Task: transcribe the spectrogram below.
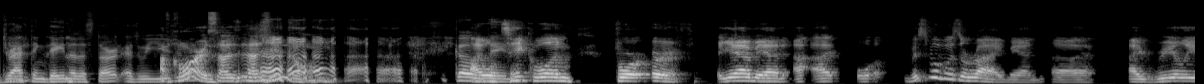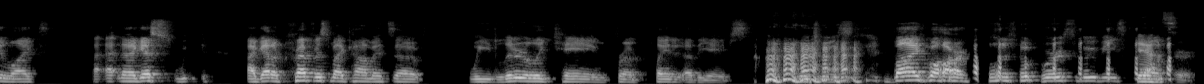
drafting Dana to start as we usually? Of course, as, as usual. Go, I will Dana. take one for Earth. Yeah, man. I, I well, this one was a ride, man. Uh I really liked and I guess we, I got to preface my comments of we literally came from Planet of the Apes, which was by far one of the worst movies yes. on earth.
